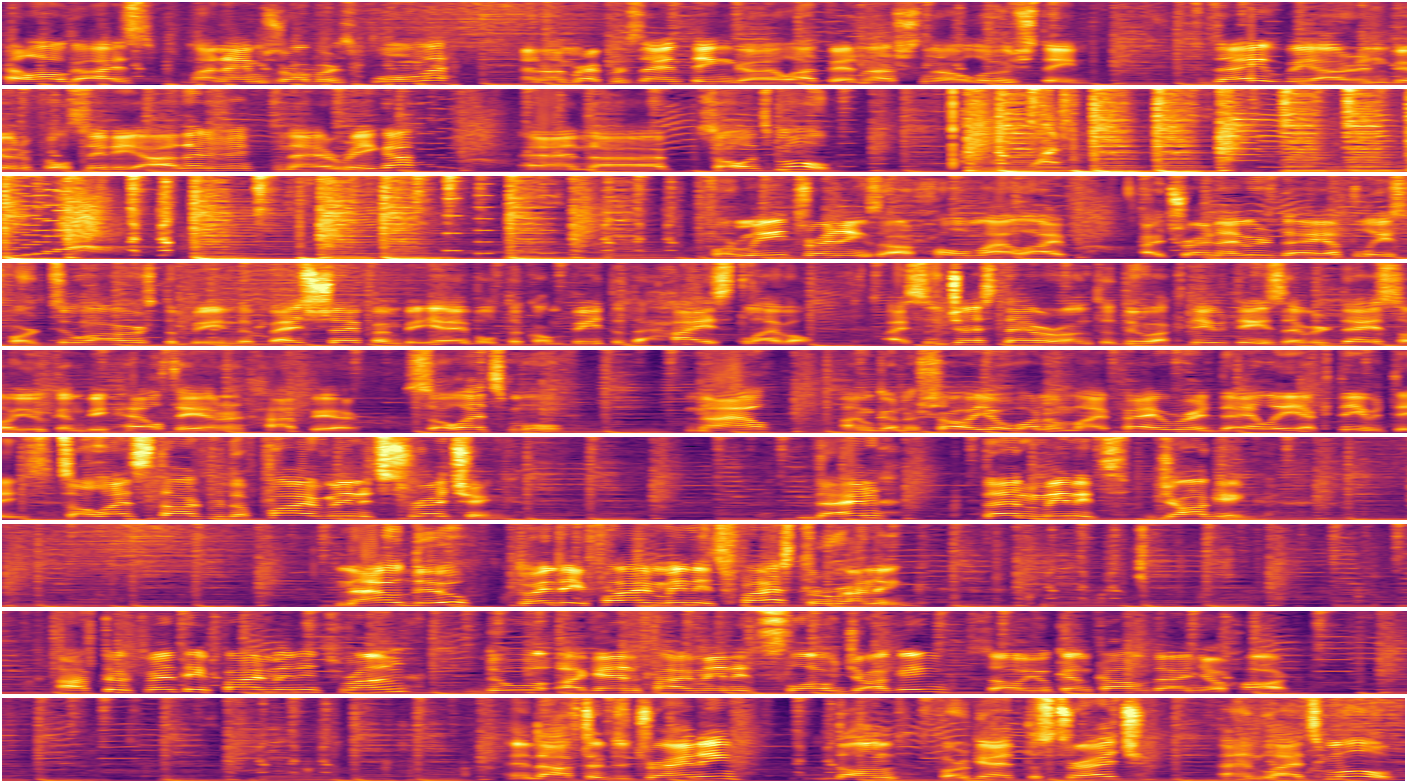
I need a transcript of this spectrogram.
Hello guys, my name is Roberts Plume and I'm representing uh, Latvian national luge team. Today we are in beautiful city Ādaži, near Riga, and uh, so let's move. For me, trainings are all my life. I train every day at least for two hours to be in the best shape and be able to compete at the highest level. I suggest everyone to do activities every day so you can be healthier and happier. So let's move. Now, I'm gonna show you one of my favorite daily activities. So let's start with the 5 minute stretching. Then 10 minutes jogging. Now do 25 minutes faster running. After 25 minutes run, do again 5 minutes slow jogging so you can calm down your heart. And after the training, don't forget to stretch and let's move.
